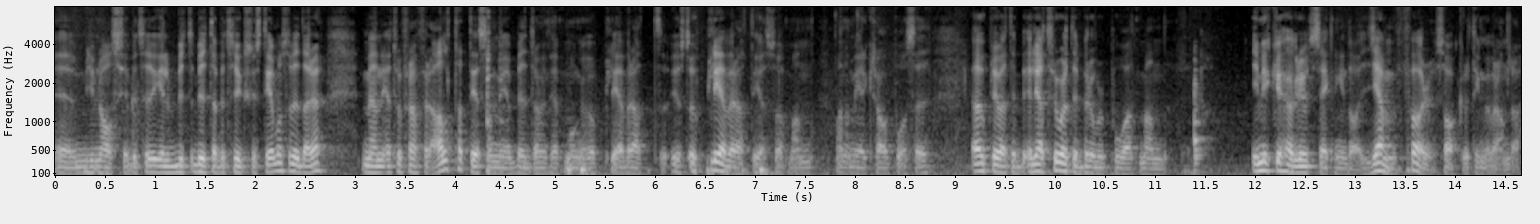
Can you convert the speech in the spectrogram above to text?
Eh, gymnasiebetyg eller byta, byta betygssystem och så vidare. Men jag tror framför allt att det som är bidragande till att många upplever att, just upplever att det är så att man, man har mer krav på sig. Jag, upplever att det, eller jag tror att det beror på att man i mycket högre utsträckning idag jämför saker och ting med varandra.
